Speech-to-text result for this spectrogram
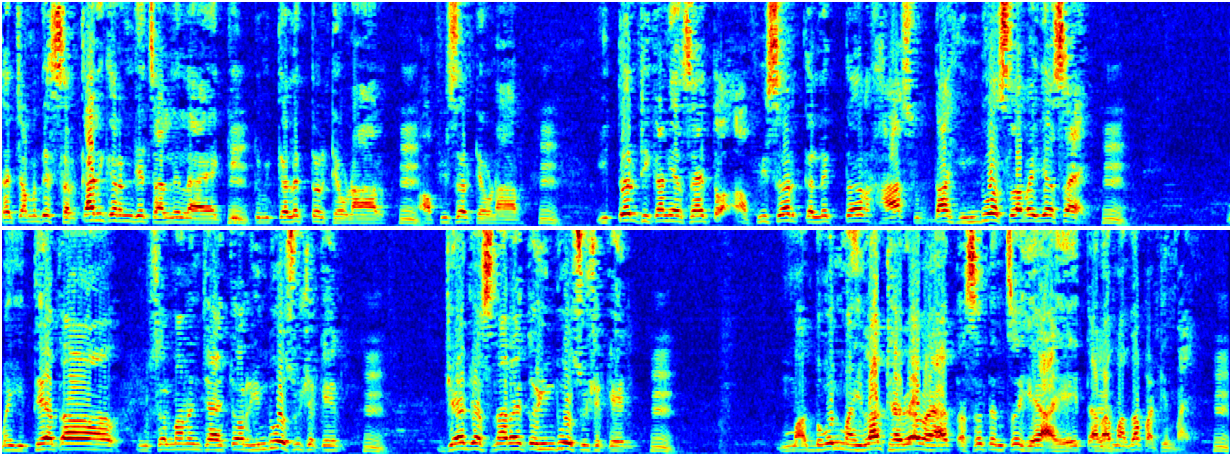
त्याच्यामध्ये सरकारीकरण जे चाललेलं आहे की तुम्ही कलेक्टर ठेवणार ऑफिसर ठेवणार इतर ठिकाणी असं आहे तो ऑफिसर कलेक्टर हा सुद्धा हिंदू असला पाहिजे असा आहे. मग इथे आता मुसलमानांच्या ह्याच्यावर हिंदू असू शकेल. जज असणार आहे तो हिंदू असू शकेल. दोन महिला ठेवाव्यात असं त्यांचं हे आहे त्याला माझा पाठिंबा आहे.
